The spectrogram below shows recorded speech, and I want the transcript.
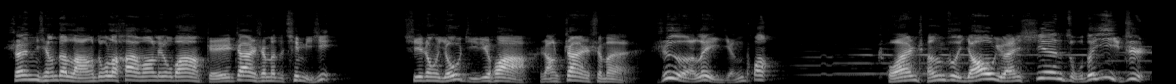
深情地朗读了汉王刘邦给战士们的亲笔信，其中有几句话让战士们热泪盈眶。传承自遥远先祖的意志，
